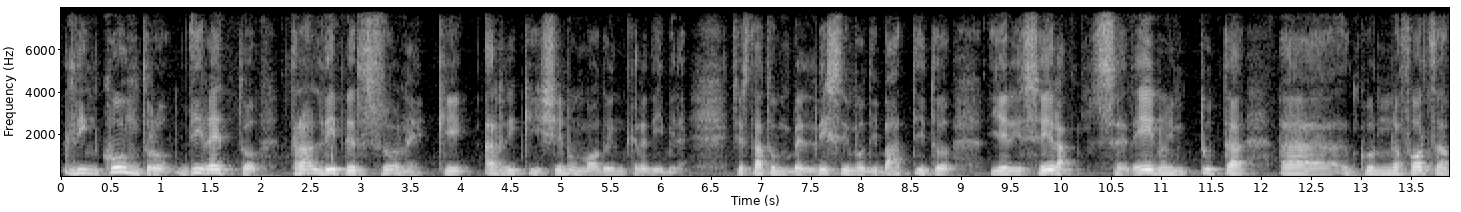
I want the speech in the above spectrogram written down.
l'incontro diretto tra le persone che arricchisce in un modo incredibile. C'è stato un bellissimo dibattito ieri sera, sereno, in tutta, uh, con una forza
